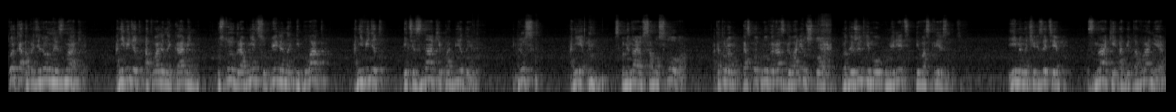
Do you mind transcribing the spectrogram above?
только определенные знаки. Они видят отваленный камень, пустую гробницу, перины и плат. Они видят эти знаки победы. И плюс они вспоминают само слово, о котором Господь много раз говорил, что надлежит ему умереть и воскреснуть. И именно через эти знаки обетования,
